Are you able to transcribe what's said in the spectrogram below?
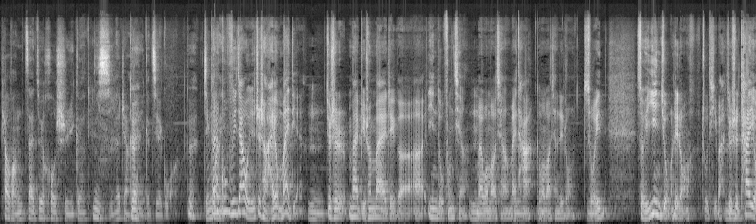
票房在最后是一个逆袭的这样的对一个结果。对。尽但是功夫瑜伽，我觉得至少还有卖点，嗯就是卖，比如说卖这个呃印度风情，嗯卖王宝强，卖他跟王宝强这种所谓。所谓印囧这种主题吧，就是嗯它有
